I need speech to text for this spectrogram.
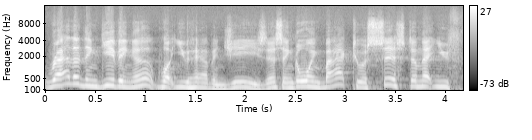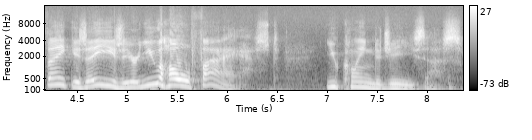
Rather than giving up what you have in Jesus and going back to a system that you think is easier, you hold fast. You cling to Jesus.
